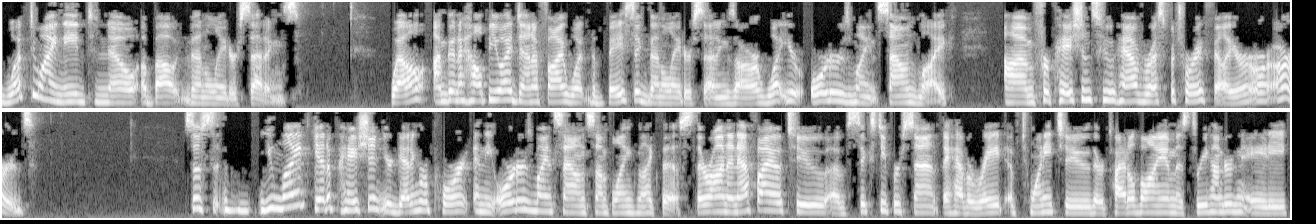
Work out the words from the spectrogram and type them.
what do I need to know about ventilator settings? Well, I'm going to help you identify what the basic ventilator settings are, what your orders might sound like um, for patients who have respiratory failure or ARDS. So you might get a patient, you're getting report, and the orders might sound something like this. They're on an FiO2 of 60%. They have a rate of 22. Their tidal volume is 380.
